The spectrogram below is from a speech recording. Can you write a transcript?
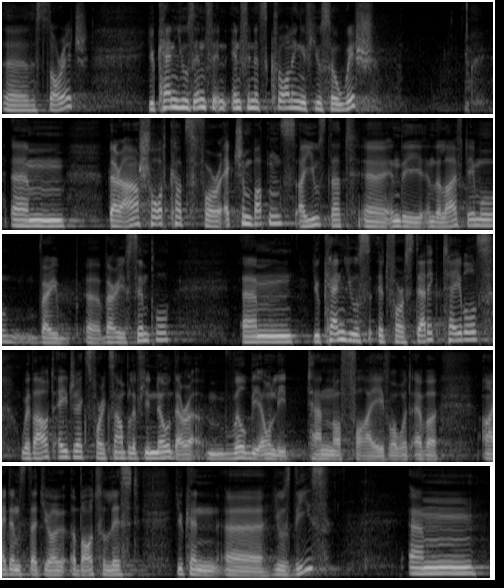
uh, storage. You can use infin infinite scrolling if you so wish. Um, there are shortcuts for action buttons. I used that uh, in, the, in the live demo, very, uh, very simple. Um, you can use it for static tables without Ajax. For example, if you know there are, will be only 10 or 5 or whatever items that you're about to list, you can uh, use these. Um,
